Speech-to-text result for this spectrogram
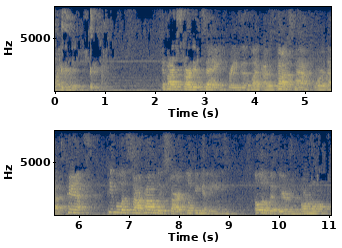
language. If I started saying phrases like I was gobsmacked or that's pants, people would start probably start looking at me a little bit weirder than normal.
